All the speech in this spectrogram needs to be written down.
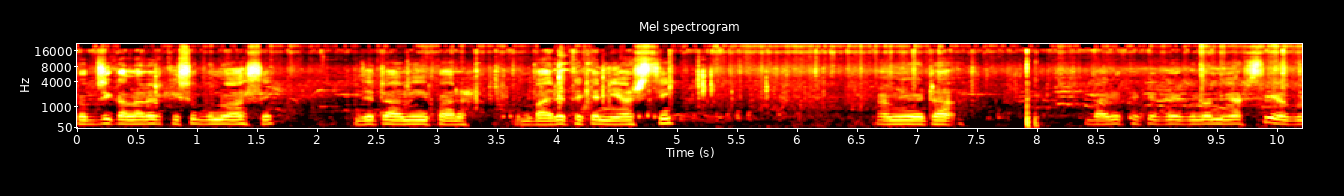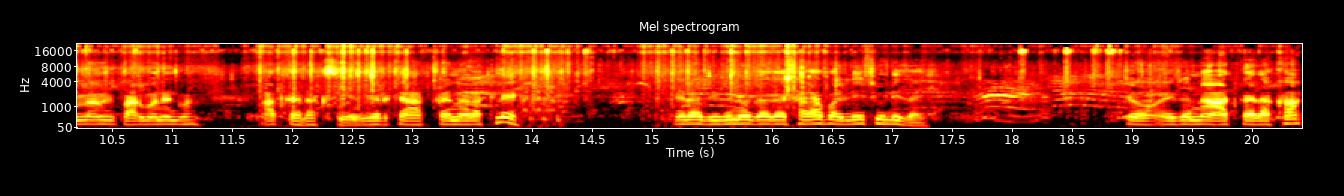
সবজি কালারের কিছু বুনো আছে, যেটা আমি বাইরে থেকে নিয়ে আসছি। আমি ওটা বাইরে থেকে যেগুলো নিয়ে আসছি, ওগুলো আমি পারমানেন্টভাবে আটকায় রাখছি। এদেরকে আটকায় না রাখলে এরা বিভিন্ন জায়গায় সারা পাইলেই চলে যায়। তো এই জন্য আটকায় রাখা।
